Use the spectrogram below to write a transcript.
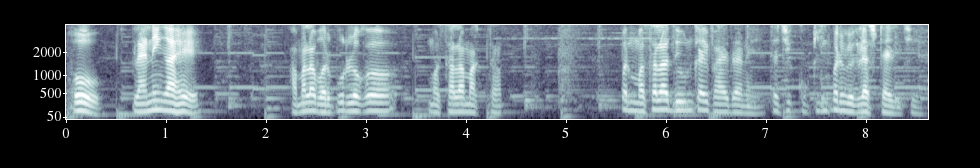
हो प्लॅनिंग आहे. आम्हाला भरपूर लोक मसाला मागतात. पण मसाला देऊन काही फायदा नाही. त्याची कुकिंग पण वेगळ्या स्टाईलची आहे.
